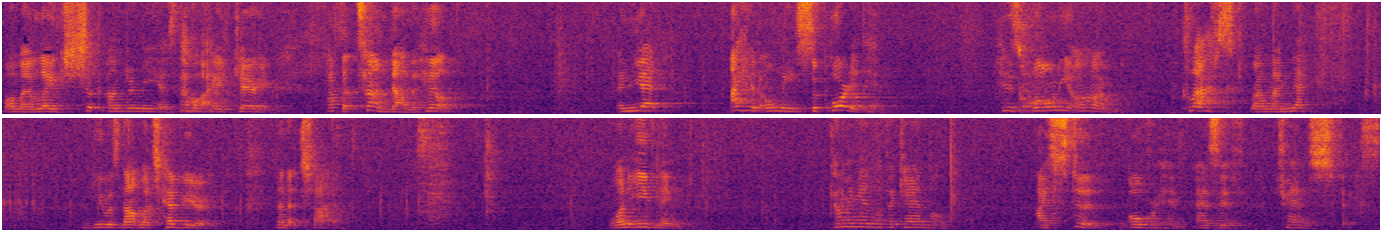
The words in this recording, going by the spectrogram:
while my legs shook under me as though I had carried half a ton down the hill. And yet, I had only supported him, his bony arm clasped round my neck, and he was not much heavier than a child. One evening, coming in with a candle, I stood over him as if transfixed.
